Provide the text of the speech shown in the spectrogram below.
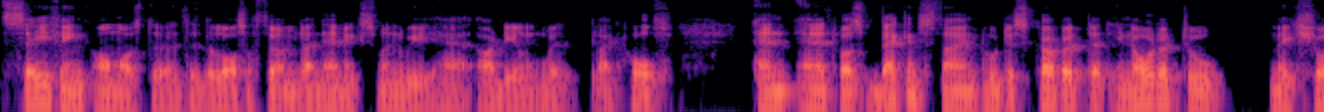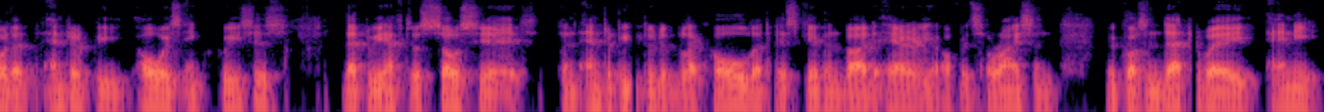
saving almost the, the, the, laws of thermodynamics when we are dealing with black holes. And, and it was Bekenstein who discovered that in order to make sure that entropy always increases, that we have to associate an entropy to the black hole that is given by the area of its horizon, because in that way, any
